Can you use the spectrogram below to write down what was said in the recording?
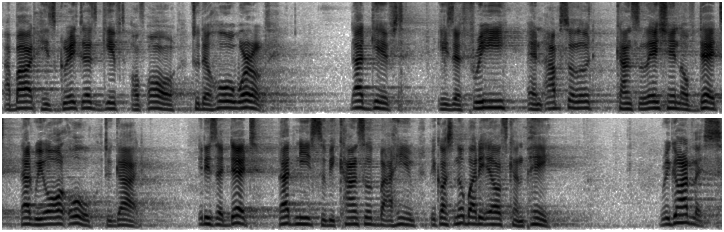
about his greatest gift of all to the whole world. That gift is a free and absolute cancellation of debt that we all owe to God. It is a debt that needs to be canceled by Him because nobody else can pay. Regardless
